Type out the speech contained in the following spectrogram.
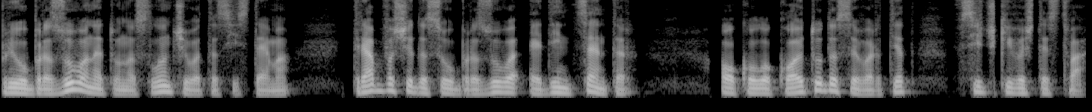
При образуването на Слънчевата система трябваше да се образува един център, около който да се въртят всички вещества.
